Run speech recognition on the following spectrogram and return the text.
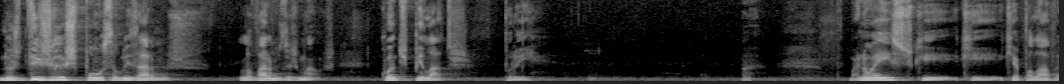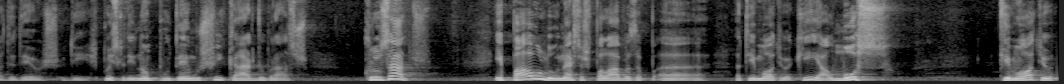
nos desresponsabilizarmos, lavarmos as mãos. Quantos Pilatos por aí? Mas não é isso que, que, que, a palavra de Deus diz. Por isso que eu digo, não podemos ficar de braços cruzados. E Paulo, nestas palavras a, a, a Timóteo aqui, ao moço, Timóteo,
